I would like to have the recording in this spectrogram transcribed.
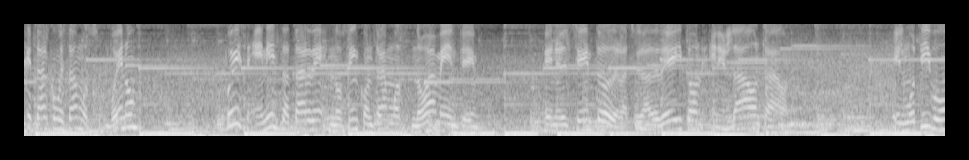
¿qué tal? ¿Cómo estamos? Bueno, pues en esta tarde nos encontramos nuevamente en el centro de la ciudad de Dayton, en el downtown. El motivo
